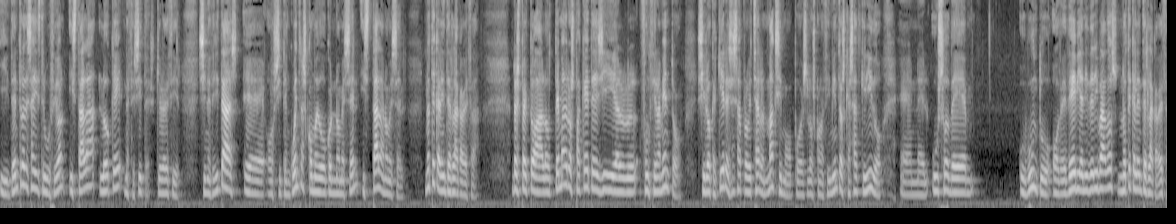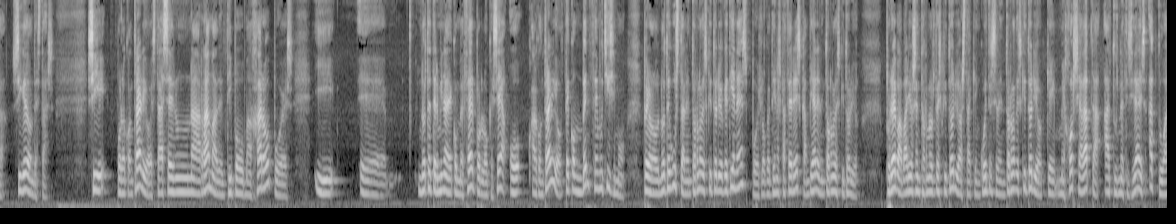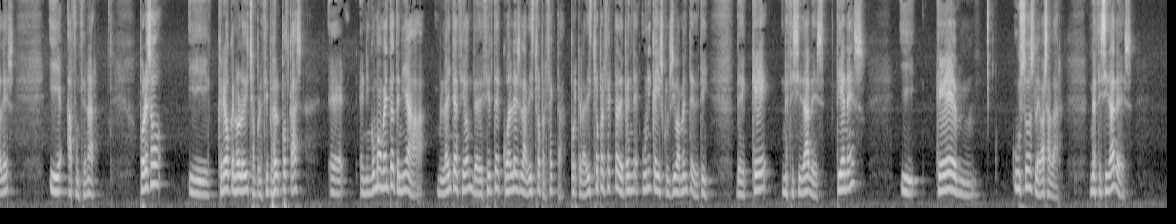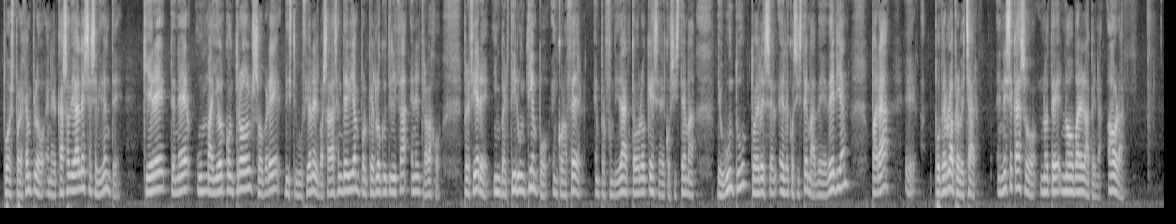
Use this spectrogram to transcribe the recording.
Y dentro de esa distribución instala lo que necesites. Quiero decir, si necesitas eh, o si te encuentras cómodo con Nomesel, instala Nomesel. No te calientes la cabeza. Respecto a los temas de los paquetes y el funcionamiento, si lo que quieres es aprovechar al máximo pues, los conocimientos que has adquirido en el uso de Ubuntu o de Debian y derivados, no te calientes la cabeza, sigue donde estás. Si por lo contrario estás en una rama del tipo Manjaro, pues y eh, no te termina de convencer por lo que sea, o al contrario, te convence muchísimo, pero no te gusta el entorno de escritorio que tienes, pues lo que tienes que hacer es cambiar el entorno de escritorio. Prueba varios entornos de escritorio hasta que encuentres el entorno de escritorio que mejor se adapta a tus necesidades actuales y a funcionar. Por eso, y creo que no lo he dicho al principio del podcast, eh, en ningún momento tenía la intención de decirte cuál es la distro perfecta, porque la distro perfecta depende única y exclusivamente de ti, de qué necesidades tienes y qué mm, usos le vas a dar. Necesidades, pues por ejemplo, en el caso de Alex es evidente, quiere tener un mayor control sobre distribuciones basadas en Debian porque es lo que utiliza en el trabajo. Prefiere invertir un tiempo en conocer en profundidad todo lo que es el ecosistema de Ubuntu, todo el, el ecosistema de Debian, para eh, poderlo aprovechar. En ese caso no, te, no vale la pena. Ahora,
